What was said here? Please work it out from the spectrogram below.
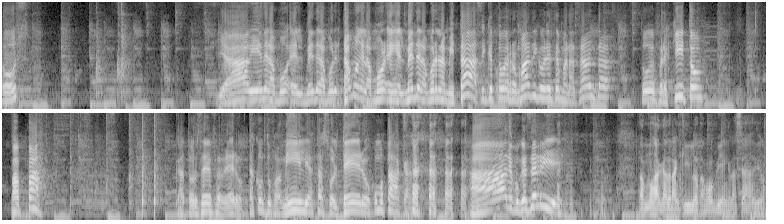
Dos. Ya viene el, amor, el mes del amor. Estamos en el amor, en el mes del amor y la amistad, así que todo es romántico. Viene Semana Santa, todo es fresquito. Papá. 14 de febrero. ¿Estás con tu familia? ¿Estás soltero? ¿Cómo estás acá? Ah, ¿y por qué se ríe? Estamos acá tranquilos, estamos bien, gracias a Dios.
